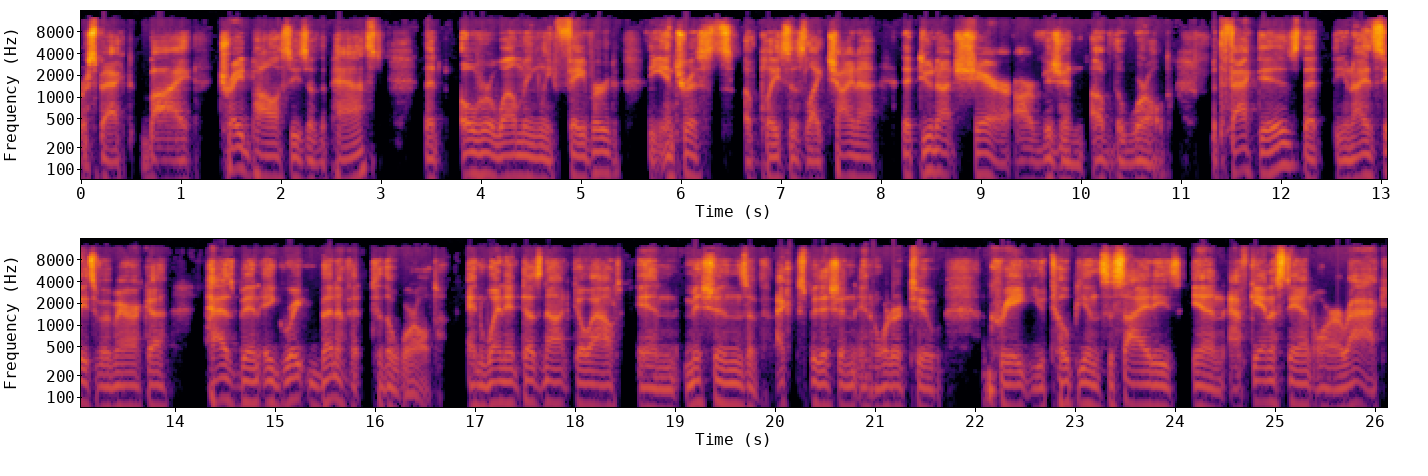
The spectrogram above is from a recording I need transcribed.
respect by trade policies of the past that overwhelmingly favored the interests of places like China that do not share our vision of the world. But the fact is that the United States of America has been a great benefit to the world. And when it does not go out in missions of expedition in order to create utopian societies in Afghanistan or Iraq,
